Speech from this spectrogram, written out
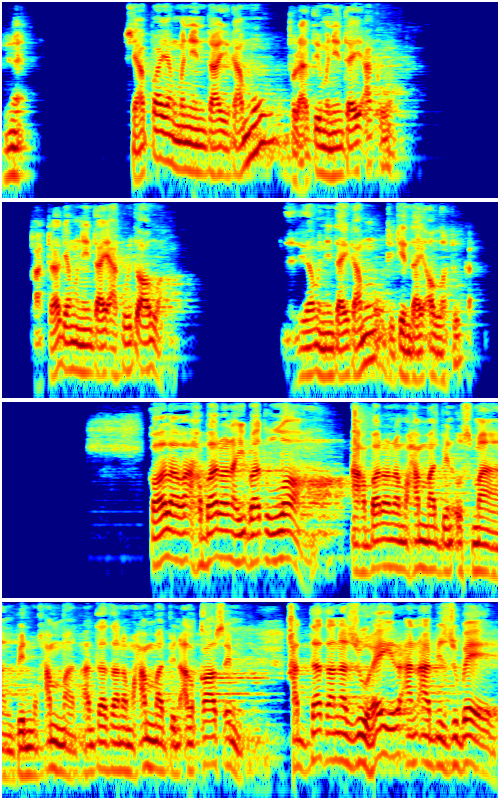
Ya. Siapa yang menyintai kamu berarti menyintai aku. Padahal yang menyintai aku itu Allah. Jadi yang menyintai kamu dicintai Allah juga. Qala wa akhbarana hibatullah akhbarana Muhammad bin Utsman bin Muhammad hadatsana Muhammad bin Al-Qasim hadatsana Zuhair an Abi Zubair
